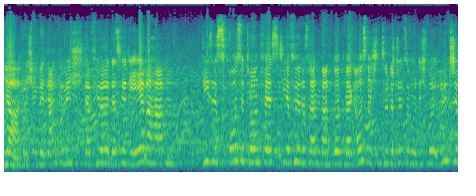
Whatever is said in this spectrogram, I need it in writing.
Ja, ich bedanke mich dafür, dass wir die Ehre haben, dieses große Turnfest hier für das Land Baden-Württemberg ausrichten zu unterstützen und ich wünsche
